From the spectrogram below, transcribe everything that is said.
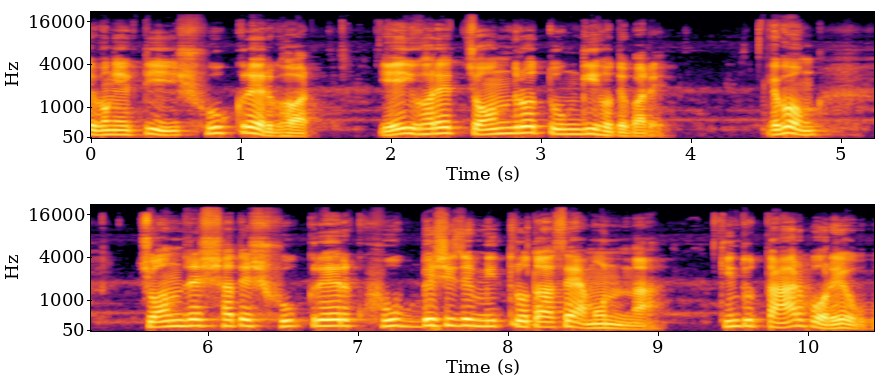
এবং একটি শুক্রের ঘর। এই ঘরে চন্দ্র তুঙ্গি হতে পারে এবং চন্দ্রের সাথে শুক্রের খুব বেশি যে মিত্রতা আছে এমন না। কিন্তু তারপরেও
